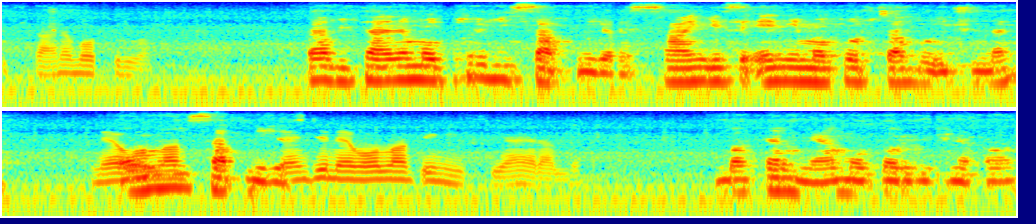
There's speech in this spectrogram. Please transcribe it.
Üç tane motor var. Ya bir tane motoru hiç satmayacağız. Hangisi en iyi motorsa bu üçünden Ne onu hiç satmayacağız. bence ne Holland en iyisi ya herhalde. Bakarım ya motor gücüne falan.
